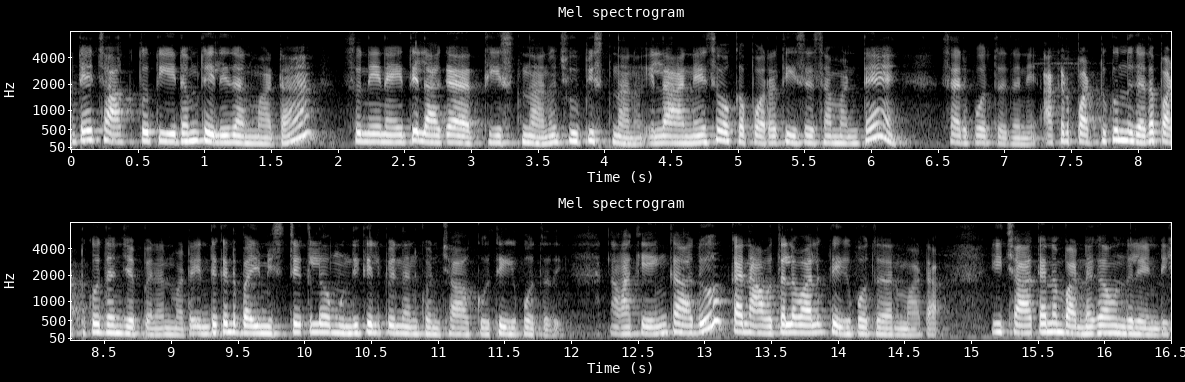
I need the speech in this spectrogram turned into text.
అంటే చాకుతో తీయడం తెలియదు అనమాట సో నేనైతే ఇలాగ తీస్తున్నాను చూపిస్తున్నాను. ఇలా అనేసి ఒక పొర తీసేసామంటే సరిపోతుందని. అక్కడ పట్టుకుంది కదా పట్టుకోదని చెప్పాను అనమాట ఎందుకంటే బై మిస్టేక్లో ముందుకెళ్ళిపోయింది అనుకోని చాకు తెగిపోతుంది. నాకేం కాదు కానీ అవతల వాళ్ళకి తెగిపోతుంది అనమాట ఈ చాకైనా బండగా ఉందిలేండి.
